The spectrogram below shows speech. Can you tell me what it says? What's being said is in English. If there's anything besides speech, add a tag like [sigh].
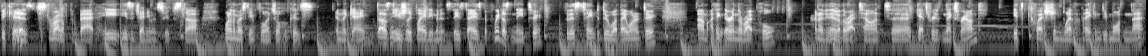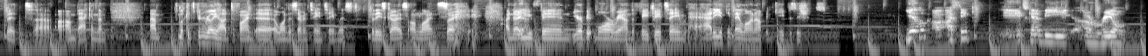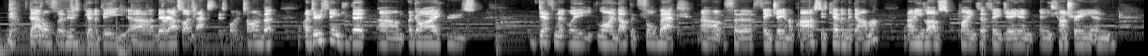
because yep. just right off the bat, he, he's a genuine superstar, one of the most influential hookers in the game. Doesn't usually play 80 minutes these days, but probably doesn't need to for this team to do what they want to do. Um, I think they're in the right pool, and I think they've got the right talent to get through to the next round it's question whether they can do more than that, but uh, I'm backing them. Um, look, it's been really hard to find a, a, one to seventeen team list for these guys online. So [laughs] I know yeah. you've been you're a bit more around the Fiji team. How do you think they line up in key positions? Yeah, look, I think it's going to be a real [laughs] battle for who's going to be uh, their outside backs at this point in time. But I do think that um, a guy who's definitely lined up at fullback uh, for Fiji in the past is Kevin Naiqama. And he loves playing for Fiji and, and his country, and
